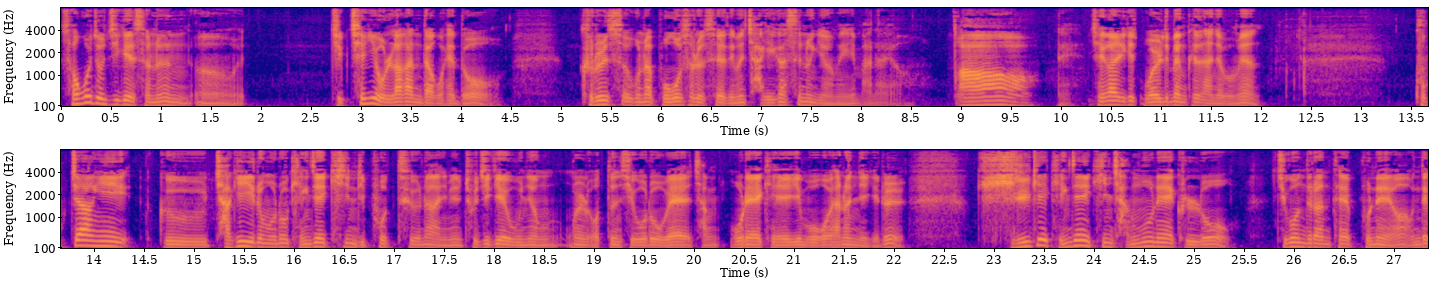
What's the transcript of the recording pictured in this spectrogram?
서구 조직에서는 어 직책이 올라간다고 해도 글을 쓰거나 보고서를 써야 되면 자기가 쓰는 경향이 많아요. 아, 네. 제가 이렇게 월드뱅크에 다녀보면 국장이 그 자기 이름으로 굉장히 긴 리포트나 아니면 조직의 운영을 어떤 식으로 왜 장, 올해 계획이 뭐고 하는 얘기를 길게 굉장히 긴 장문의 글로 직원들한테 보내요. 근데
